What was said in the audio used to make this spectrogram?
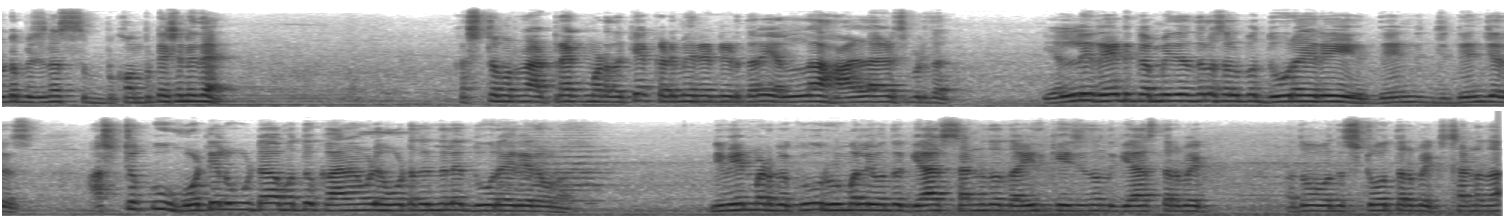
ದೊಡ್ಡ ಬಿಸ್ನೆಸ್ ಕಾಂಪಿಟೇಷನ್ ಇದೆ. ಕಸ್ಟಮರ್ನ ಅಟ್ರ್ಯಾಕ್ಟ್ ಮಾಡೋದಕ್ಕೆ ಕಡಿಮೆ ರೇಟ್ ಇಡ್ತಾರೆ, ಎಲ್ಲ ಹಾಳ ಇಡಿಸ್ಬಿಡ್ತಾರೆ ಎಲ್ಲಿ ರೇಟ್ ಕಮ್ಮಿ ಇದೆ ಅಂತಲೂ ಸ್ವಲ್ಪ ದೂರ ಇರಿ ಡೇಂಜರಸ್ ಅಷ್ಟಕ್ಕೂ ಹೋಟೆಲ್ ಊಟ ಮತ್ತು ಖಾನಾವಳಿ ಊಟದಿಂದಲೇ ದೂರ ಇರಿ ನಾವು ನೀವೇನು ಮಾಡಬೇಕು? ರೂಮಲ್ಲಿ ಒಂದು ಗ್ಯಾಸ್, ಸಣ್ಣದೊಂದು ಐದು ಕೆ ಜಿದೊಂದು ಗ್ಯಾಸ್ ತರಬೇಕು, ಅಥವಾ ಒಂದು ಸ್ಟೋವ್ ತರಬೇಕು, ಸಣ್ಣದ?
